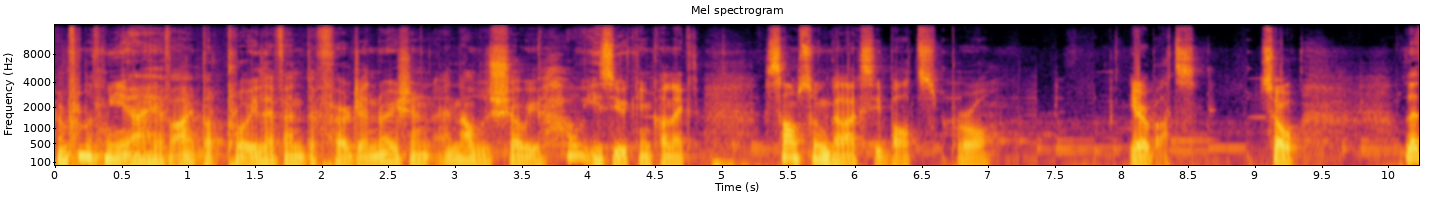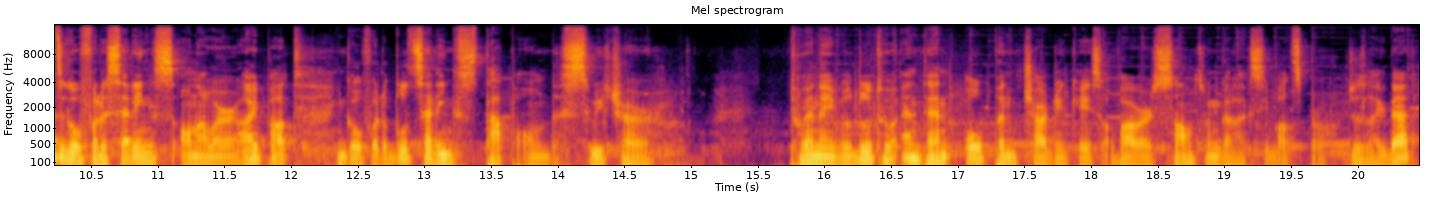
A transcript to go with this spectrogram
In front of me I have iPad Pro 11 the third generation and I will show you how easy you can connect Samsung Galaxy Buds Pro earbuds. So let's go for the settings on our iPad, go for the Bluetooth settings, tap on the switcher to enable Bluetooth and then open charging case of our Samsung Galaxy Buds Pro, just like that.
